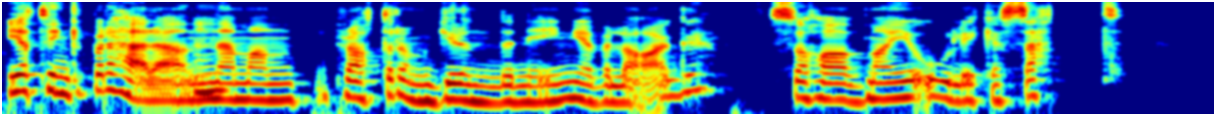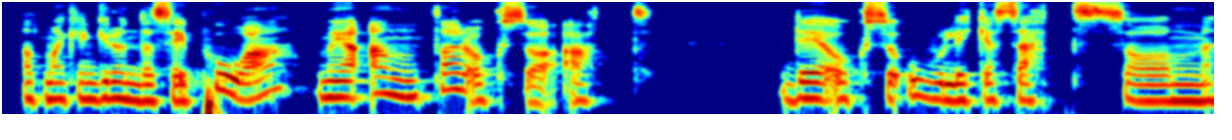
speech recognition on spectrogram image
Jag tänker på det här Mm. när man pratar om grundning överlag så har man ju olika sätt att man kan grunda sig på. Men jag antar också att det är också olika sätt som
